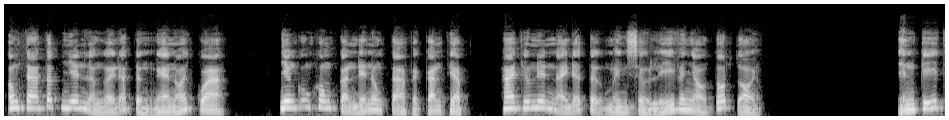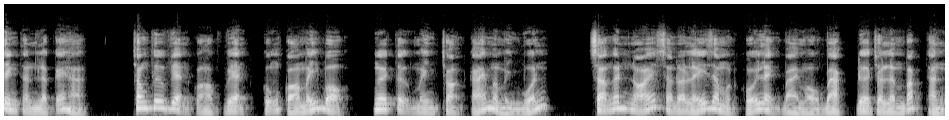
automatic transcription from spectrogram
ông ta tất nhiên là người đã từng nghe nói qua. Nhưng cũng không cần đến ông ta phải can thiệp. Hai thiếu niên này đã tự mình xử lý với nhau tốt rồi. Chiến kỹ tinh thần lực ấy hả? Trong thư viện của học viện cũng có mấy bộ, người tự mình chọn cái mà mình muốn. Sở Ngân nói sau đó lấy ra một khối lệnh bài màu bạc đưa cho Lâm Bắc Thần.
